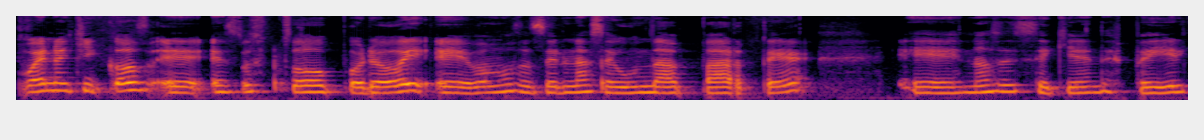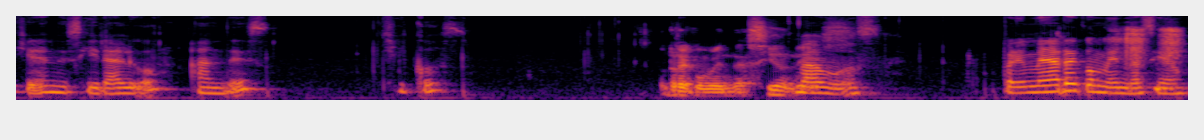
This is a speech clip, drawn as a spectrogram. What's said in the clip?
Bueno, chicos, eh, esto es todo por hoy. Eh, vamos a hacer una segunda parte. Eh, no sé si se quieren despedir, quieren decir algo antes, chicos. Recomendaciones. Vamos. Primera recomendación.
